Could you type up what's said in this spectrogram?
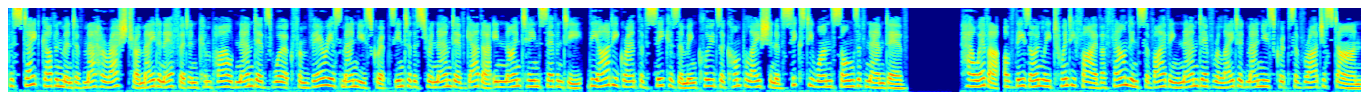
The state government of Maharashtra made an effort and compiled Namdev's work from various manuscripts into the Sri Namdev Gatha in 1970. The Adi Granth of Sikhism includes a compilation of 61 songs of Namdev. However, of these only 25 are found in surviving Namdev-related manuscripts of Rajasthan.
